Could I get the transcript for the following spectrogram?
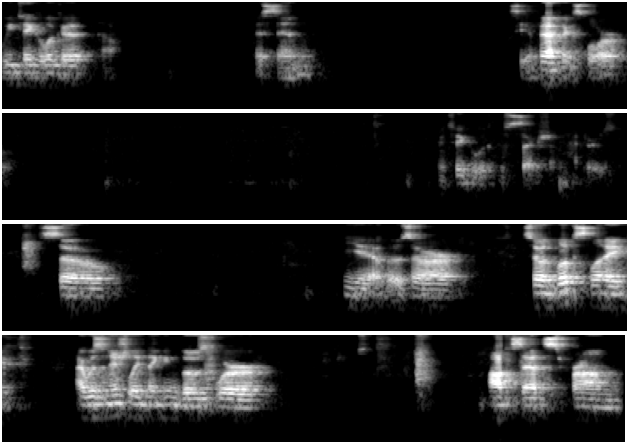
we take a look at, oh, this in CFF Explorer. Let me take a look at the section headers. So, yeah, those are, so it looks like, I was initially thinking those were offsets from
